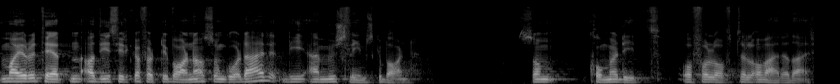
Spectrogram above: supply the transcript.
majoriteten av de ca. 40 barna som går der, de er muslimske barn som kommer dit og får lov til å være der.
